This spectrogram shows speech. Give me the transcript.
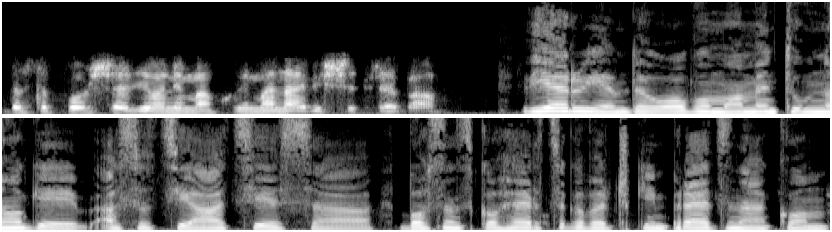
da se pošalje onima kojima najviše treba. Vjerujem da u ovom momentu mnoge asocijacije sa bosansko-hercegovačkim predznakom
